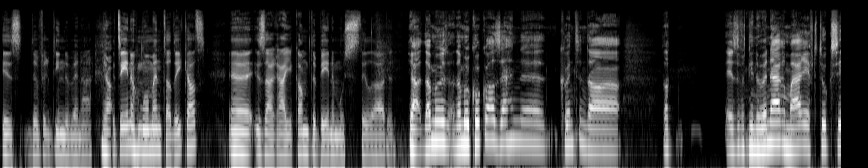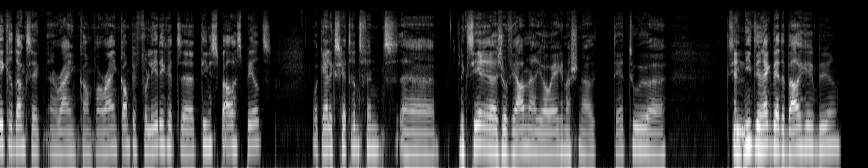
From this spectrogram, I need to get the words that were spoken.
is de verdiende winnaar. Ja. Het enige moment dat ik had, eh, is dat Raaie Kamp de benen moest stilhouden. Ja, dat moet, dat moet ik ook wel zeggen, eh, Quinten. Dat, dat is de verdiende winnaar, maar hij heeft het ook zeker dankzij eh, Ryan Kamp. Want Ryan Kamp heeft volledig het eh, teamspel gespeeld. Wat ik eigenlijk schitterend vind. eh, vind ik zeer joviaal naar jouw eigen nationaliteit toe. ik zie En- het niet direct bij de Belgen gebeuren.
